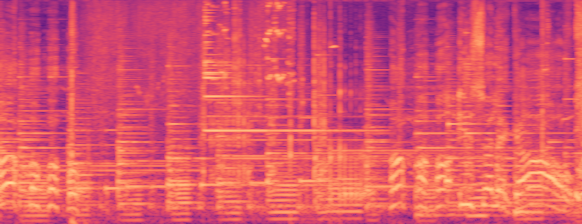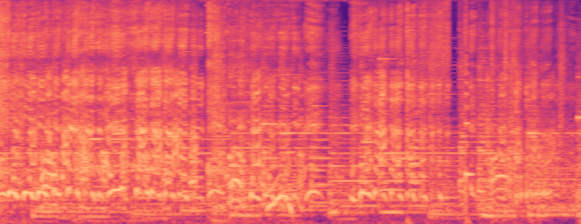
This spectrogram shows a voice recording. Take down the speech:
Oh, oh, oh. Oh, oh, oh, isso é legal!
